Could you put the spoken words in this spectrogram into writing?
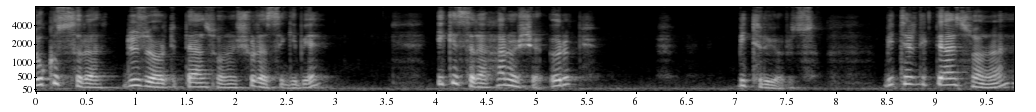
9 sıra düz ördükten sonra şurası gibi 2 sıra haroşa örüp bitiriyoruz. Bitirdikten sonra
